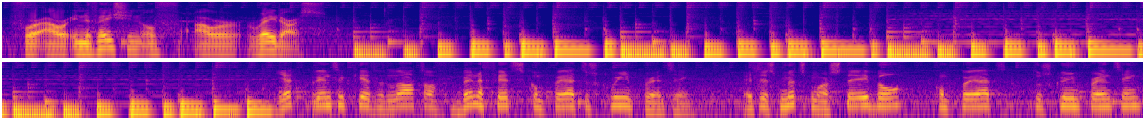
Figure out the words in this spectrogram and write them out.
for our innovation of our radars. Jet printing gives a lot of benefits compared to screen printing. It is much more stable compared to screen printing.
